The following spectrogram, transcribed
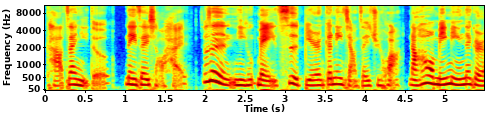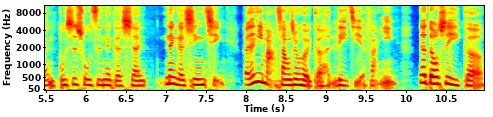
卡在你的内在小孩，就是你每一次别人跟你讲这句话，然后明明那个人不是出自那个身那个心情，可是你马上就会有一个很立即的反应，那都是一个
